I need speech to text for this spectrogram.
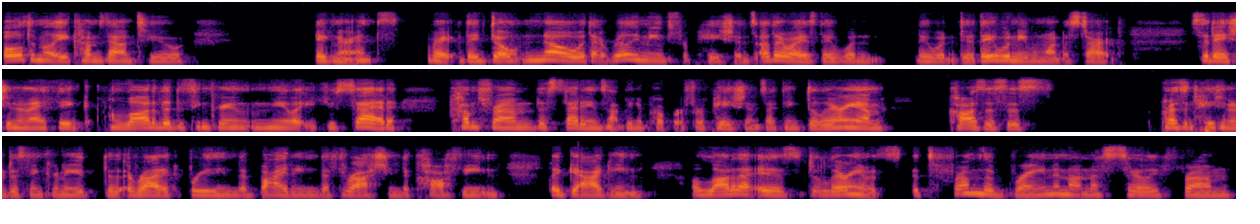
ultimately it comes down to ignorance right they don't know what that really means for patients otherwise they wouldn't they wouldn't do they wouldn't even want to start sedation. And I think a lot of the dyssynchrony, like you said, comes from the settings not being appropriate for patients. I think delirium causes this presentation of dyssynchrony, the erratic breathing, the biting, the thrashing, the coughing, the gagging. A lot of that is delirium. It's it's from the brain and not necessarily from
